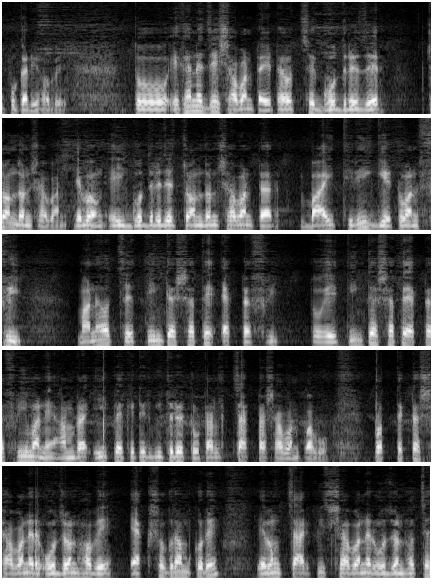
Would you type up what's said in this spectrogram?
উপকারী হবে। তো এখানে যে সাবানটা, এটা হচ্ছে গোদরেজের চন্দন সাবান এবং এই গোদরেজের চন্দন সাবানটার buy three get one free মানে হচ্ছে তিনটার সাথে একটা ফ্রি। তো এই তিনটার সাথে একটা ফ্রি মানে আমরা এই প্যাকেটের ভিতরে টোটাল চারটা সাবান পাবো। প্রত্যেকটা সাবানের ওজন হবে একশো গ্রাম করে এবং চার পিস সাবানের ওজন হচ্ছে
